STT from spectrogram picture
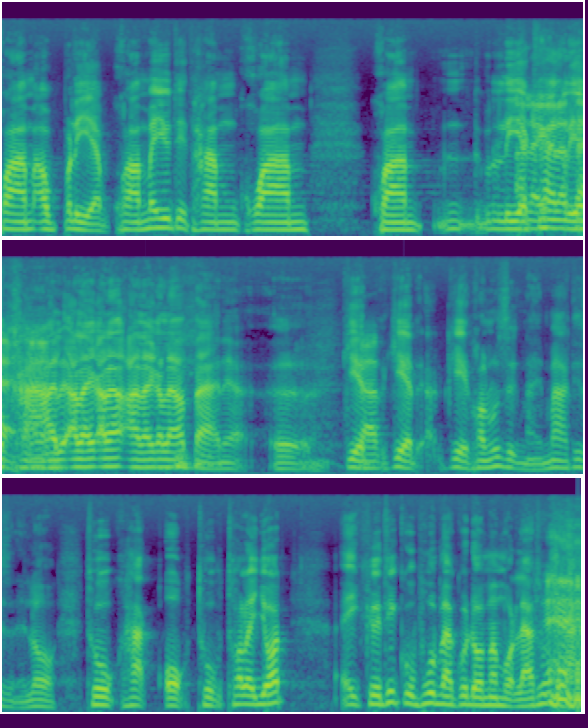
ความเอาเปรียบ ความไม่ยุติธรรม ความความเลียอะไรก็แข้งแล้วเลียแต่ขาอะหรืออะไรอะไรอะไรก็แล้วแต่เนี่ยเออเกลียดครับเกลียดเกลียดความรู้สึกไหนมากที่สุดในโลก ถูกหักอกถูกทรยศไอ้คือที่กูพูดมากูโดนมาหมดแล้วทุกอย่าง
